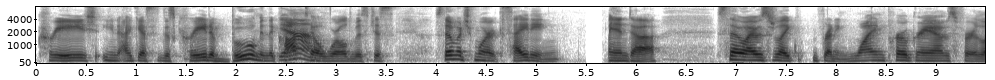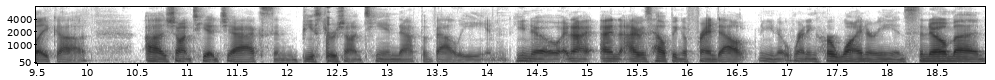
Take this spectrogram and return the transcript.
creation you know i guess this creative boom in the Yeah. cocktail world was just so much more exciting and uh so i was like running wine programs for like uh uh, Jeanty at Jack's and Bistro Jeanty in Napa Valley, and you know, and I and I was helping a friend out, you know, running her winery in Sonoma, and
